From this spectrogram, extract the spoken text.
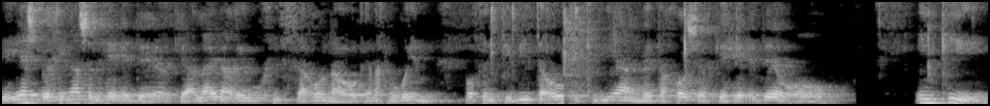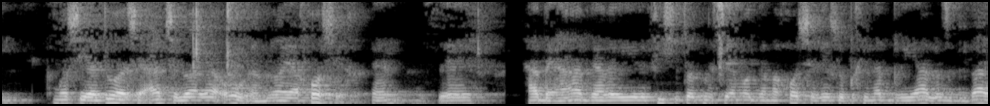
יש בחינה של היעדר, כי הלילה הרי הוא חיסרון האור, כי אנחנו רואים באופן טבעי את האור כקניין ואת החושך כהיעדר אור, אם כי, כמו שידוע שעד שלא היה אור גם לא היה חושך, כן? אז הא בהא, והרי לפי שיטות מסוימות גם החושך יש לו בחינת בריאה, לא זו בלבד,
